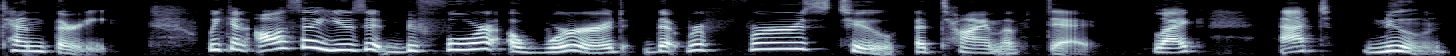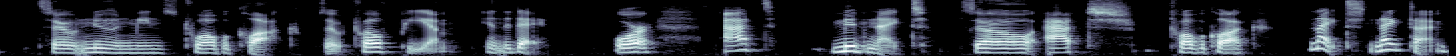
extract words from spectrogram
10:30. We can also use it before a word that refers to a time of day, like at noon. So noon means 12 o'clock, so 12 p.m. in the day. Or at midnight, so at 12 o'clock night, nighttime.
